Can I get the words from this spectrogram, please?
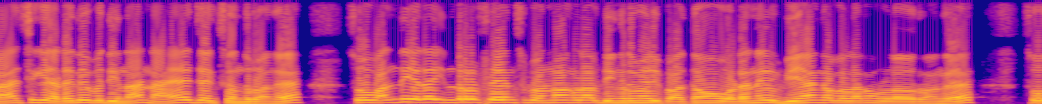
மேட்ச்சுக்கு இடையில பார்த்தீங்கன்னா நயா ஜாக்ஸ் வந்துடுவாங்க ஸோ வந்து ஏதாவது இன்டர்ஃபரன்ஸ் பண்ணுவாங்களா அப்படிங்கிற மாதிரி பார்த்தோம். உடனே பியாங்க பலரும் உள்ளே வருவாங்க. ஸோ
